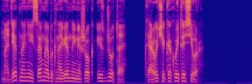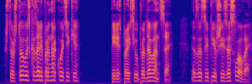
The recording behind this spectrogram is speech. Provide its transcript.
надет на ней самый обыкновенный мешок из джута. Короче, какой-то сюр. «Что-что вы сказали про наркотики?» Переспросил продаванца, зацепивший за слово,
